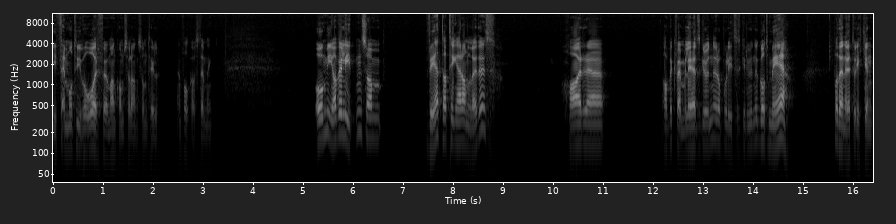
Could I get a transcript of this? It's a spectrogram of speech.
i 25 år før man kom så langt som til en folkeavstemning. Og mye av eliten som vet at ting er annerledes, har eh, av bekvemmelighetsgrunner og politiske grunner gått med på den retorikken.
